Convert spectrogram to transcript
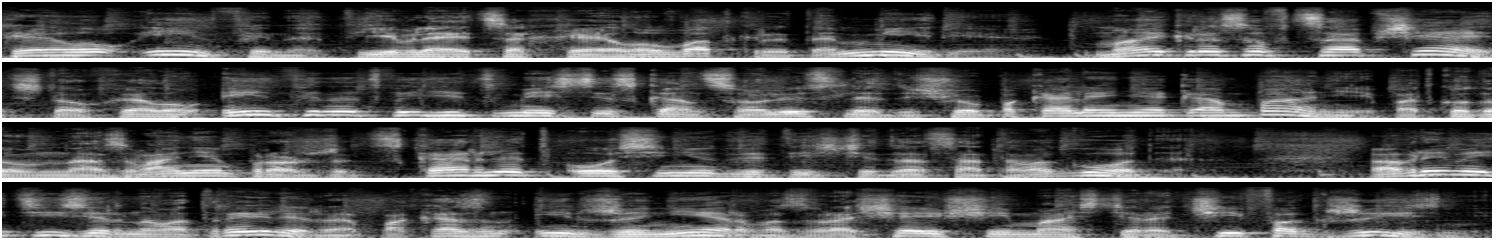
Halo Infinite является Halo в открытом мире. Microsoft сообщает, что Halo Infinite выйдет вместе с консолью следующего поколения компании под кодовым названием Project Scarlet осенью 2020 года. Во время тизерного трейлера показан инженер, возвращающий мастера Чифа к жизни.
